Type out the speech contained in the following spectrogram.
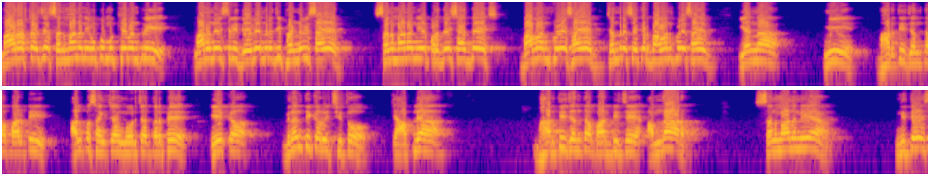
महाराष्ट्राचे सन्माननीय उपमुख्यमंत्री माननीय श्री देवेंद्रजी फडणवीस साहेब सन्माननीय प्रदेशाध्यक्ष बावनकुळे साहेब चंद्रशेखर बावनकुळे साहेब यांना मी भारतीय जनता पार्टी अल्पसंख्याक मोर्चातर्फे एक विनंती करू इच्छितो. की आपल्या भारतीय जनता पार्टीचे आमदार सन्माननीय नितेश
